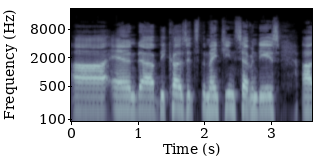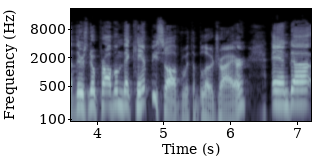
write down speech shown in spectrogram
Uh, and, uh, because it's the 1970s, uh, there's no problem that can't be solved with a blow dryer. And, uh,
